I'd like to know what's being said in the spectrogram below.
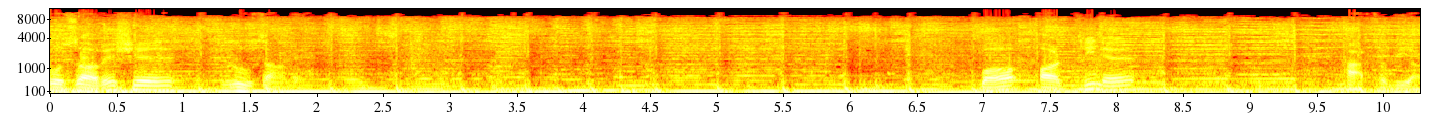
گزارش روزانه. با آرتین پرتویان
